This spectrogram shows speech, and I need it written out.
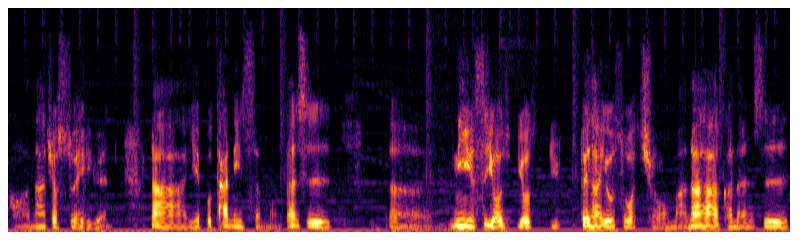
好，那就随缘，那也不贪你什么，但是，呃，你也是有有对他有所求嘛，那他可能是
